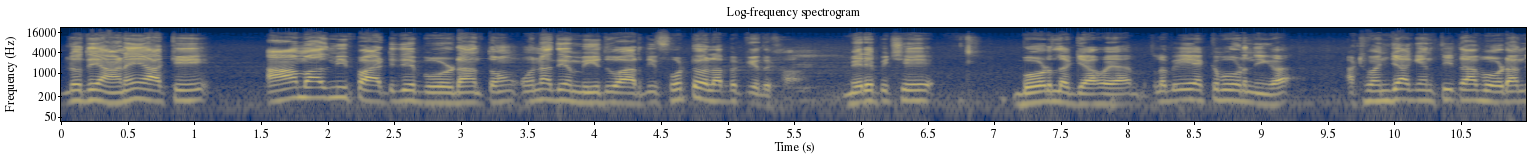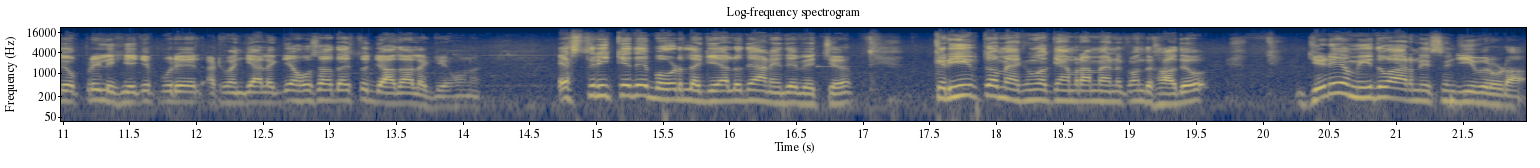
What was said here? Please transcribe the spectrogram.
ਲੁਧਿਆਣੇ ਆ ਕੇ ਆਮ ਆਦਮੀ ਪਾਰਟੀ ਦੇ ਬੋਰਡਾਂ ਤੋਂ ਉਹਨਾਂ ਦੇ ਉਮੀਦਵਾਰ ਦੀ ਫੋਟੋ ਲੱਭ ਕੇ ਦਿਖਾ। ਮੇਰੇ ਪਿੱਛੇ ਬੋਰਡ ਲੱਗਿਆ ਹੋਇਆ, ਮਤਲਬ ਇਹ ਇੱਕ ਬੋਰਡ ਨਹੀਂਗਾ 58 ਗਿਣਤੀ ਤਾਂ ਬੋਰਡਾਂ ਦੇ ਉੱਪਰ ਹੀ ਲਿਖੀ ਹੈ ਕਿ ਪੂਰੇ 58 ਲੱਗਿਆ, ਹੋ ਸਕਦਾ ਇਸ ਤੋਂ ਜ਼ਿਆਦਾ ਲੱਗੇ ਹੋਣ। ਇਸ ਤਰੀਕੇ ਦੇ ਬੋਰਡ ਲੱਗੇ ਆ ਲੁਧਿਆਣੇ ਦੇ ਵਿੱਚ। ਕਰੀਬ ਤੋਂ ਮੈਂ ਕਹੂੰਗਾ ਕੈਮਰਾਮੈਨ ਕੋਲ ਦਿਖਾ ਦਿਓ। ਜਿਹੜੇ ਉਮੀਦਵਾਰ ਨੇ ਸੰਜੀਵ ਅਰੋੜਾ,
